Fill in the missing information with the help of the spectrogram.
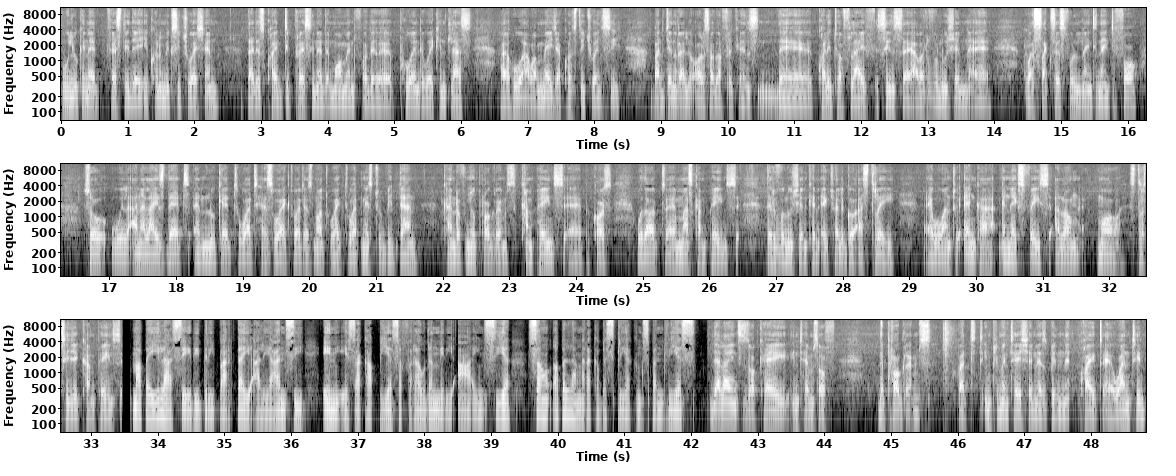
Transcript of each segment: We're looking at firstly the economic situation that is quite depressing at the moment for the poor and the working class, uh, who are our major constituency. But generally, all South Africans, the quality of life since uh, our revolution uh, was successful in 1994. So we'll analyze that and look at what has worked, what has not worked, what needs to be done, kind of new programs, campaigns, uh, because without uh, mass campaigns, the revolution can actually go astray. Uh, we want to anchor the next phase along more strategic campaigns. Mapaila sê die drie party alliansie en die SAKP se verhouding met die ANC sal 'n belangrike besprekingspunt wees. The alliance is okay in terms of the programs, but implementation has been quite uh, wanting.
